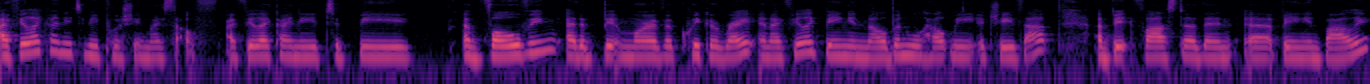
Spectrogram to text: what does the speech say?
I feel like I need to be pushing myself. I feel like I need to be evolving at a bit more of a quicker rate, and I feel like being in Melbourne will help me achieve that a bit faster than uh, being in Bali.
